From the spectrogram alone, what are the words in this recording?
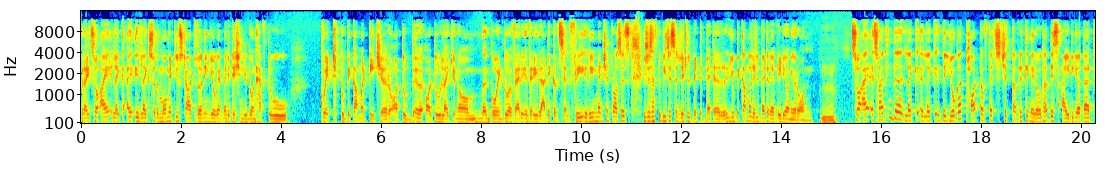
right? So i like i like so the moment you start learning yoga and meditation you don't have to quit to become a teacher or to uh, or to like you know go into a very very radical self re- reinvention process. You just have to be just a little bit better. You become a little better every day on your own. Mm-hmm So I so I think the like like the yoga thought of the chittavritti nirodha, this idea that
